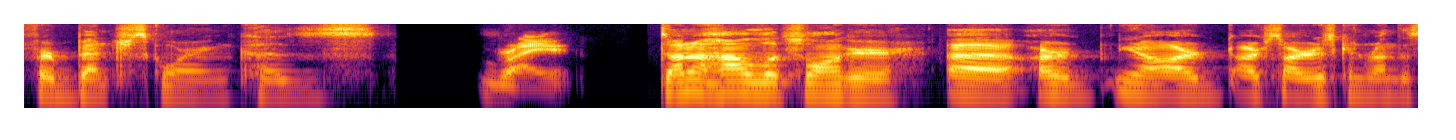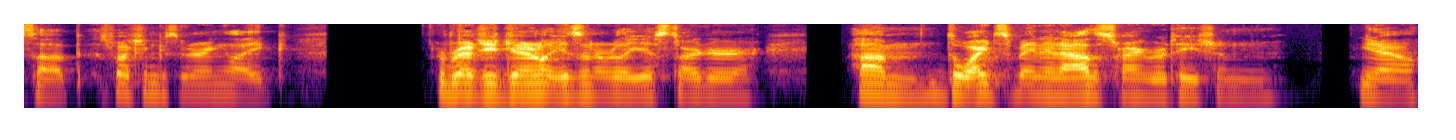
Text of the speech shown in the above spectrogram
for bench scoring because right. don't know how much longer uh our you know our our starters can run this up, especially considering like Reggie generally isn't really a starter. Um Dwight's been in and out of the starting rotation, you know.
